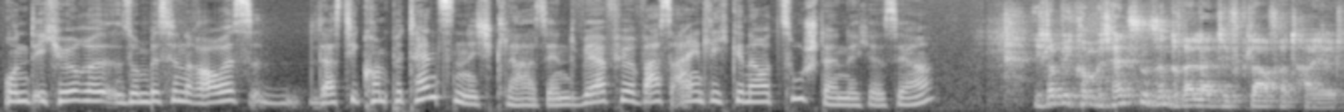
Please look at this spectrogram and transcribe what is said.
und ich höre so ein bisschen raus, dass die Kompetenzen nicht klar sind. Wer für was eigentlich genau zuständig ist, ja? Ich glaube, die Kompetenzen sind relativ klar verteilt.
